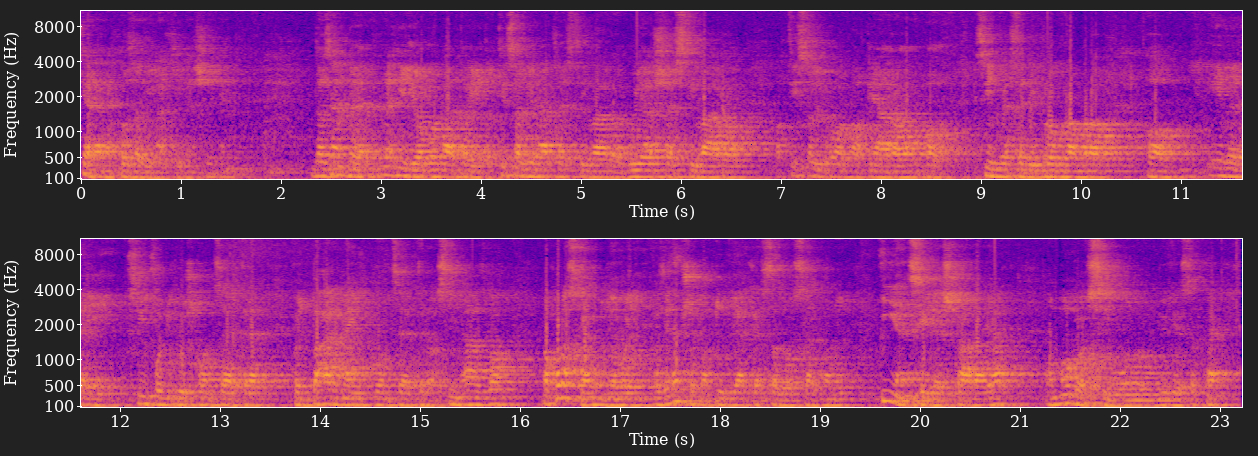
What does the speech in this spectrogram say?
Kellenek hozzá világhírességek de az ember lehívja a barátait a Tiszavirág Fesztiválra, a Gulyás Fesztiválra, a Tiszai Napjára, a szilveszteri programra, a évelei szimfonikus koncertre, vagy bármelyik koncertre a színházba, akkor azt kell mondjam, hogy azért nem sokan tudják ezt az országban, hogy ilyen széles skáláját a magas színvonalú művészetnek,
